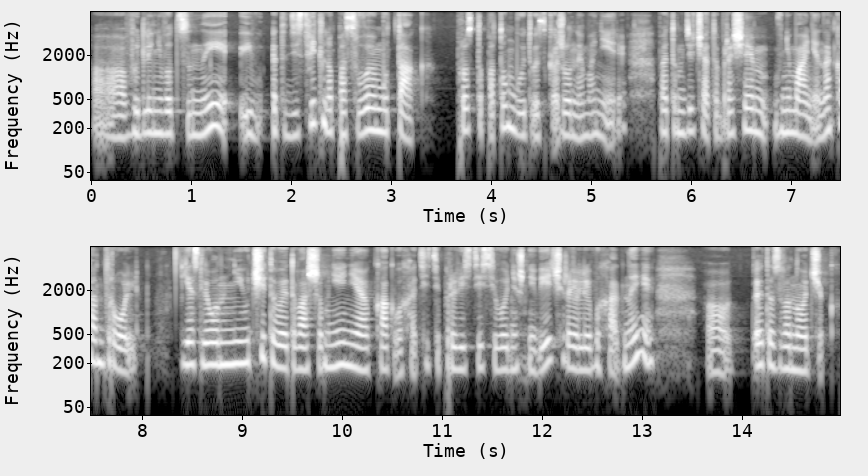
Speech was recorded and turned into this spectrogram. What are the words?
э, вы для него цены, и это действительно по-своему так. Просто потом будет в искаженной манере. Поэтому, девчат, обращаем внимание на контроль. Если он не учитывает ваше мнение, как вы хотите провести сегодняшний вечер или выходные, э, это звоночек.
